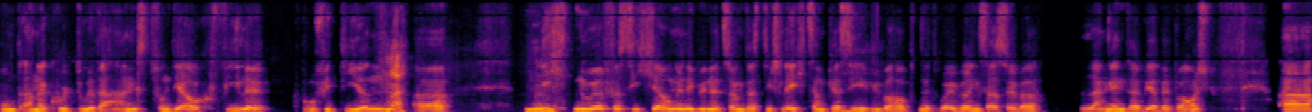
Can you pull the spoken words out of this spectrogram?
und einer Kultur der Angst, von der auch viele profitieren, äh, nicht nur Versicherungen, ich will nicht sagen, dass die schlecht sind per se, mhm. überhaupt nicht, war übrigens auch selber lange in der Werbebranche, äh,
